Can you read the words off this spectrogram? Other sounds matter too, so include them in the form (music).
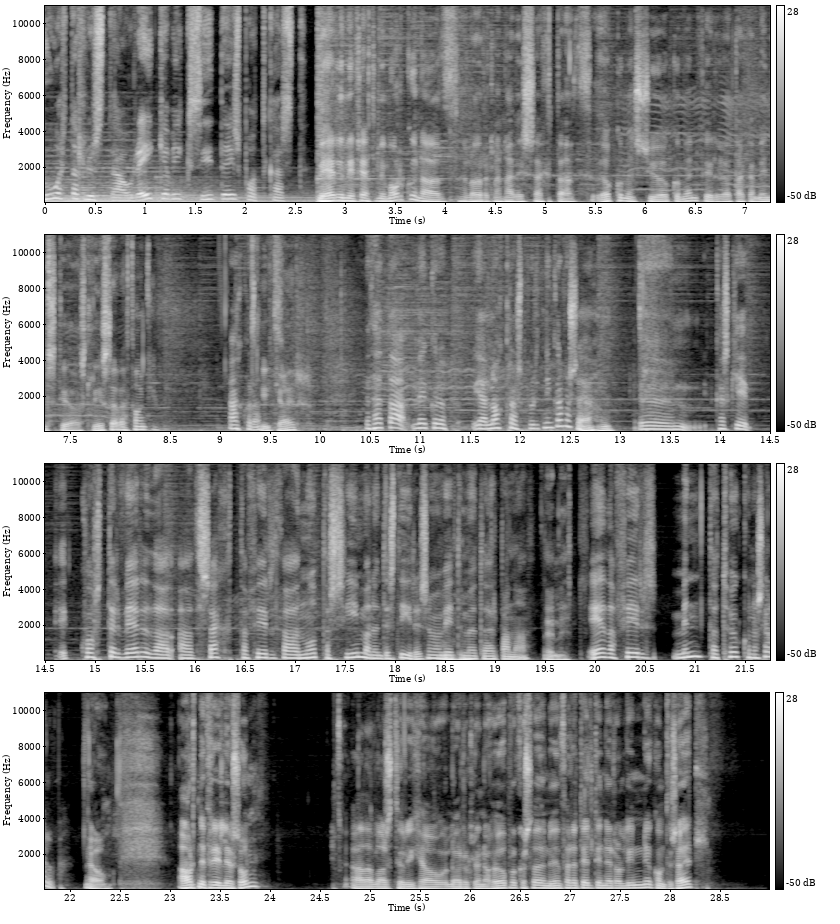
Þú ert að hlusta á Reykjavík síðdeis podcast. Við hefðum í fréttum í morgun að Lóðurglann hafi sagt að ökumenn sjö ökumenn fyrir að taka minnst í að slýsa vettvangi Akkurat. í gær. Þetta vekur upp, já, nokkra spurningar má segja. Mhm. um, kannski, hvort er verið að, að sekta fyrir það að nota síman undir stýri sem við vitum Mhm. auðvitað er bannað Einmitt. eða fyrir myndatökuna sjálfa? Já. Árni Fríðleifsson, aðalvarstjóri hjá Lóðurglann á höfabrókastæðinu, umferðadeildin er á línni, kom til sæl.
